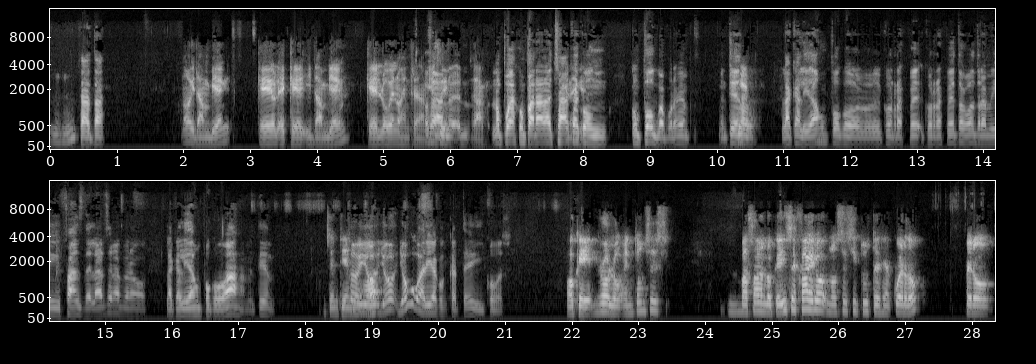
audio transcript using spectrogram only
Ujú. O sea, está. No, y también que él, que, y también que él lo ve en los O entrenamientos. sea, Sí. no, O sea, no puedes comparar a Chaka que- con, con Pogba, por ejemplo. ¿Me entiendes? Claro. La calidad es un poco, con, respe- con respeto contra mis fans del Arsenal, pero la calidad es un poco baja, ¿me entiendes? Te entiendo. So, yo, yo, yo jugaría con Kate y Kovacic. Ok, Rolo, entonces, basado en lo que dice Jairo, no sé si tú estés de acuerdo, pero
